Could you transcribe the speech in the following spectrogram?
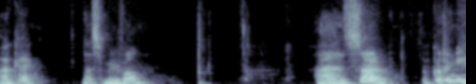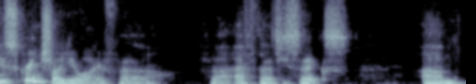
Okay, let's move on. Uh, so we've got a new screenshot UI for, for F36. Um,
